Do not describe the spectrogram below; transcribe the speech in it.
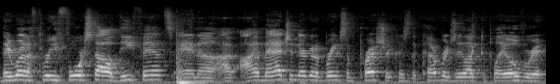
they run a 3 4 style defense, and uh, I, I imagine they're going to bring some pressure because the coverage they like to play over it.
